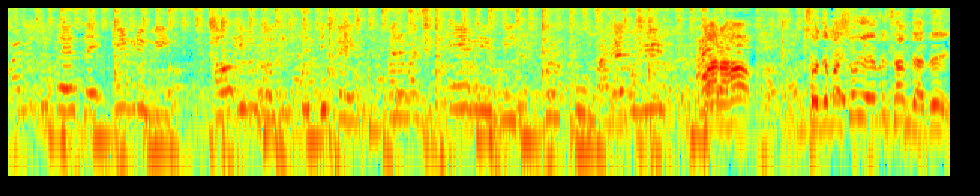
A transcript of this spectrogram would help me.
Monday to Thursday, every week. I will even go to 30k, but I must be every week for a full month. But how? So they must show you every time they're there.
